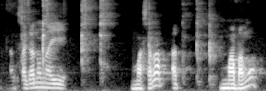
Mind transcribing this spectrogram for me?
Nang sa ganun ay masarap at mabango.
